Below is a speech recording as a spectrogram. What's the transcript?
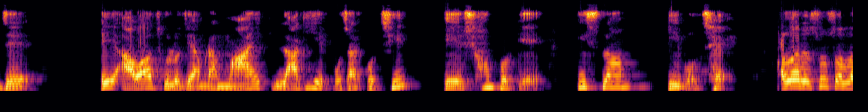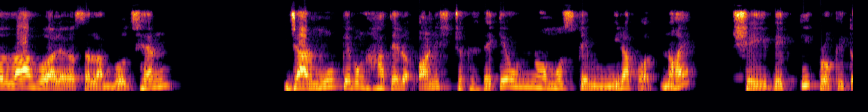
যে এই আওয়াজগুলো যে আমরা মাইক লাগিয়ে প্রচার করছি, এ সম্পর্কে ইসলাম কি বলছে? আল্লাহ রসুল সাল্লাহ আলাইসাল্লাম বলছেন, যার মুখ এবং হাতের অনিষ্টতা থেকে অন্য মুসলিম নিরাপদ নয়, সেই ব্যক্তি প্রকৃত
